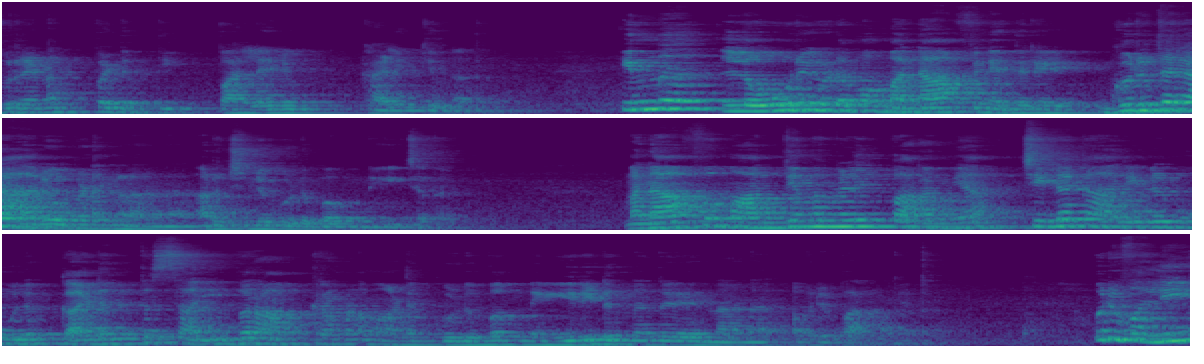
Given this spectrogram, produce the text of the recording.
വ്രണപ്പെടുത്തി പലരും കളിക്കുന്നത്. ഇന്ന് ലോറി ഉടമ മനാഫിനെതിരെ ഗുരുതര ആരോപണങ്ങളാണ് അർജുന കുടുംബം ഉന്നയിച്ചത്. മനാഫ് മാധ്യമങ്ങളിൽ പറഞ്ഞ ചില കാര്യങ്ങൾ മൂലം കടുത്ത സൈബർ ആക്രമണമാണ് കുടുംബം നേരിടുന്നത് എന്നാണ് അവർ പറഞ്ഞത്. ഒരു വലിയ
